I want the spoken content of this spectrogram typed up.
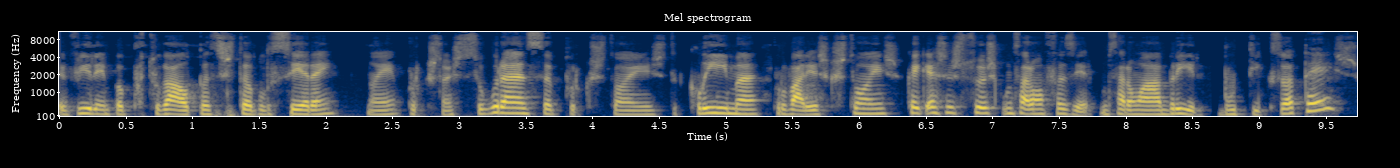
a virem para Portugal para se estabelecerem, não é? Por questões de segurança, por questões de clima, por várias questões. O que é que estas pessoas começaram a fazer? Começaram a abrir boutiques hotéis,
